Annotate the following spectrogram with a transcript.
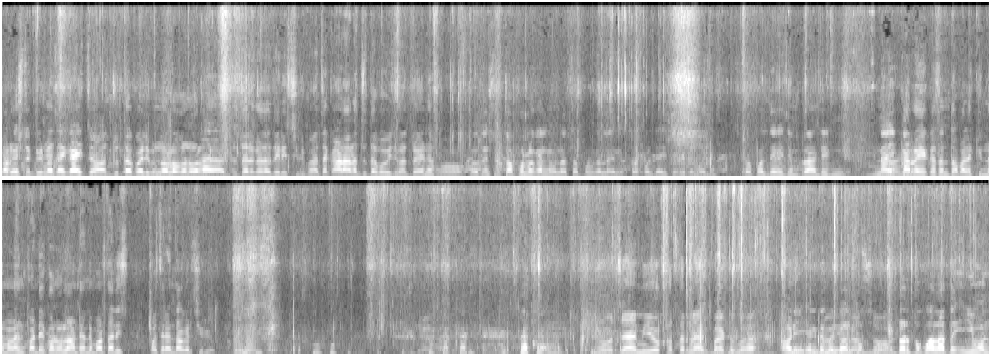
तर यस्तो भिडमा चाहिँ गाई जुत्ता कहिले पनि नलगाउनु होला। जुत्ताले गर्दा धेरै स्लिप खान्छ काँडा जुत्ता भएपछि मात्र होइन? र त्यस्तो चप्पल लगाल्नु होला। चप्पलको लागि चप्पल ल्याइसकेको थिएँ मैले। चप्पल देखाइदिउँ। ब्रान्डेड नाइका रहेका छन्। तपाईँलाई किन्न मलाई कन्ट्याक्ट गर्नु होला। अन्ठानब्बे अडतालिस पछाडि अगाडि छिर्यो। अब चाहिँ हामी यो खतरनाक बाटोमा अनि एकदमै डरपुक डरपुकवाला त यी हुन्।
